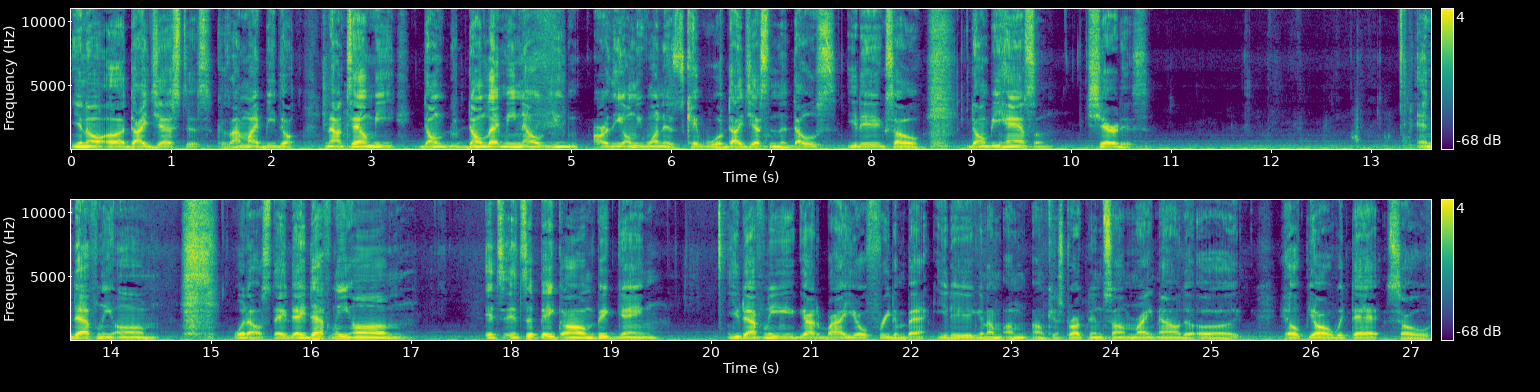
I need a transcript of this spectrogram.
you know uh digest this because I might be don't now tell me don't don't let me know you are the only one that's capable of digesting the dose, you dig? So don't be handsome. Share this. And definitely um what else? They they definitely um it's it's a big um big game you definitely got to buy your freedom back. You dig? And I'm, I'm, I'm constructing something right now to uh, help y'all with that. So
